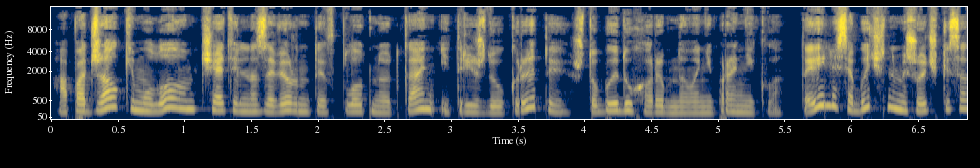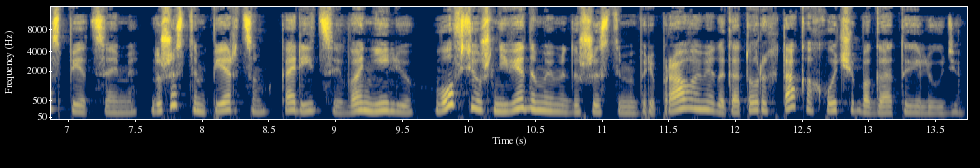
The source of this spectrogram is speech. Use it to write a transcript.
А под жалким уловом, тщательно завернутые в плотную ткань и трижды укрытые, чтобы и духа рыбного не проникло, таились обычные мешочки со специями, душистым перцем, корицей, ванилью, вовсе уж неведомыми душистыми приправами, до которых так охочи богатые люди.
